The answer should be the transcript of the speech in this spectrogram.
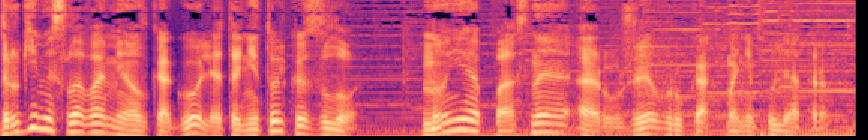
Другими словами, алкоголь это не только зло, но и опасное оружие в руках манипуляторов.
